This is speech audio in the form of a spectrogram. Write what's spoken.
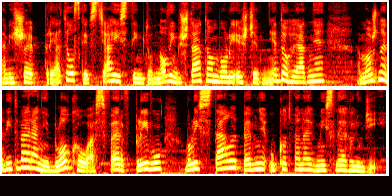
Navyše priateľské vzťahy s týmto novým štátom boli ešte v nedohľadne a možné vytváranie blokov a sfér vplyvu boli stále pevne ukotvené v mysliach ľudí.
